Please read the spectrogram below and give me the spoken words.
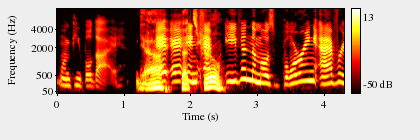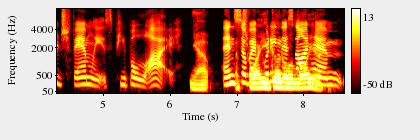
when people die. Yeah A- a- that's and ev- true. even the most boring average families people lie. Yeah and so by putting this on him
